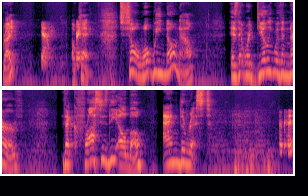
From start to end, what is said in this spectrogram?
Right? Yeah. Okay. So what we know now is that we're dealing with a nerve that crosses the elbow and the wrist. Okay.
